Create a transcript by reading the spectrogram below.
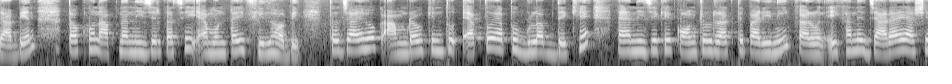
যাবেন, তখন আপনার নিজের কাছেই এমনটাই ফিল হবে। তো যাই হোক, আমরাও কিন্তু এত এত গোলাপ দেখে নিজেকে কন্ট্রোল রাখতে পারিনি। কারণ এখানে যারাই আসে,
